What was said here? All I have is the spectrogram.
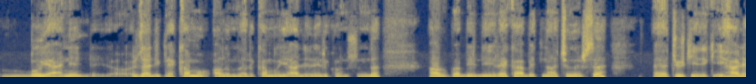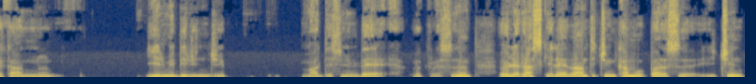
bu yani özellikle kamu alımları, kamu ihaleleri konusunda Avrupa Birliği rekabetine açılırsa e, Türkiye'deki ihale kanunun 21. maddesinin B fıkrasının öyle rastgele rant için kamu parası için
